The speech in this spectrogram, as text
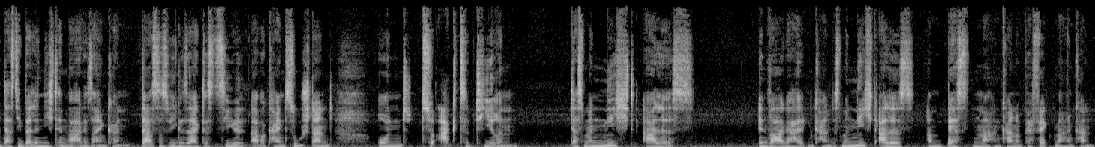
dass die Bälle nicht in Waage sein können. Das ist, wie gesagt, das Ziel, aber kein Zustand. Und zu akzeptieren, dass man nicht alles in Waage halten kann, dass man nicht alles am besten machen kann und perfekt machen kann,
